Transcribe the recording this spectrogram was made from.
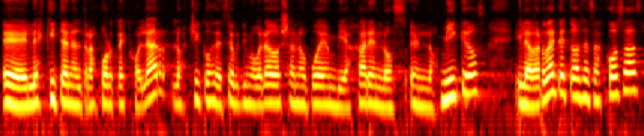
Eh, les quitan el transporte escolar, los chicos de séptimo grado ya no pueden viajar en los, en los micros y la verdad que todas esas cosas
